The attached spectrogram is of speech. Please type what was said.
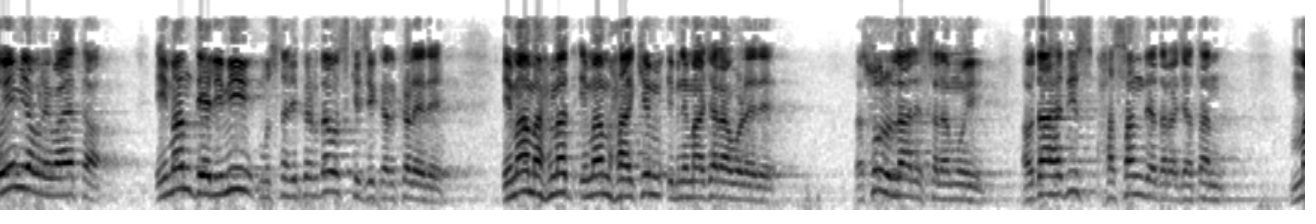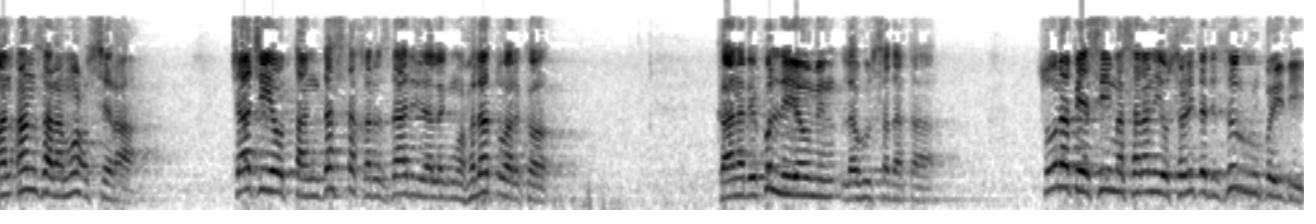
دویم یو روایت امام دیلمی مسند فردوس کې ذکر کړی دی امام احمد امام حاکم ابن ماجه راوړی دی رسول الله علیه السلام وی او دا حدیث حسن دی درجاتن من انصر معسرا چا چې یو تنگ دسته قرضداري له لګ مهلت ورک کان بكل یوم له صدقه څونه پیسې مثلا یو سړی ته د 100 روپۍ دي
